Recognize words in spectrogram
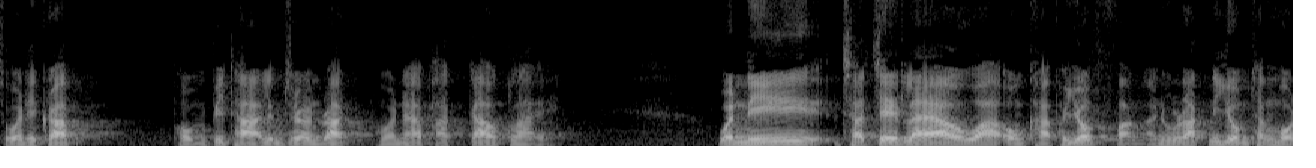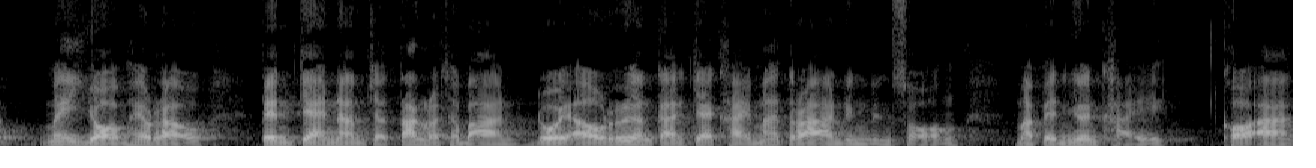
สวัสดีครับ ผมพิธาลิมเจริญรัตหัวหน้าพักก้าวไกล วันนี้ชัดเจนแล้วว่าองคาพยพฝั่งอนุรักษ์นิยมทั้งหมดไม่ยอมให้เราเป็นแกนนำจัดตั้งรัฐบาล โดยเอาเรื่องการแก้ไขมาตรา 112 มาเป็นเงื่อนไขข้ออ้าง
